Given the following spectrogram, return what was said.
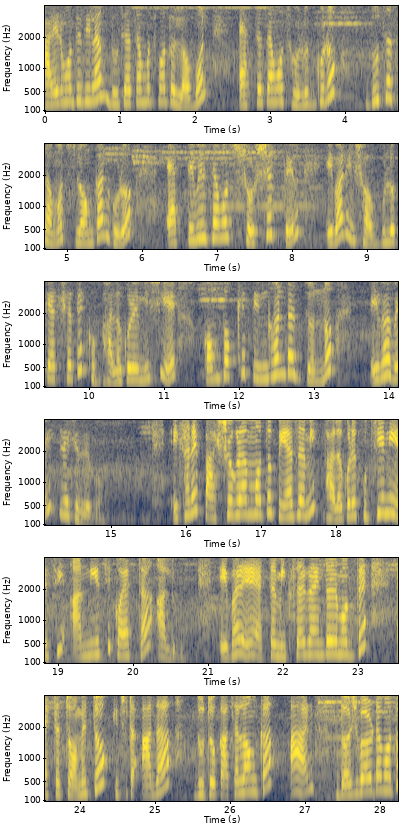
আর এর মধ্যে দিলাম দু চা চামচ মতো লবণ, এক চা চামচ হলুদ গুঁড়ো, দু চা চামচ লঙ্কার গুঁড়ো, এক টেবিল চামচ সর্ষের তেল। এবার এই সবগুলোকে একসাথে খুব ভালো করে মিশিয়ে কমপক্ষে তিন ঘণ্টার জন্য এভাবেই রেখে দেব। এখানে পাঁচশো গ্রাম মতো পেঁয়াজ আমি ভালো করে কুচিয়ে নিয়েছি আর নিয়েছি কয়েকটা আলু। এবারে একটা মিক্সার গ্রাইন্ডারের মধ্যে একটা টমেটো, কিছুটা আদা, দুটো কাঁচা লঙ্কা আর দশ বারোটা মতো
